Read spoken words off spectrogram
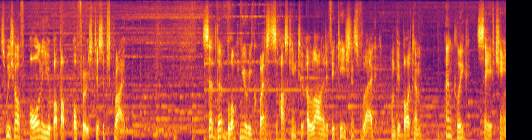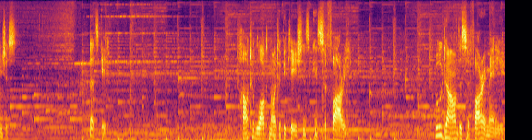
Switch off all new pop-up offers to subscribe. Set the Block New Requests asking to allow notifications flag on the bottom and click Save Changes. That's it. How to block notifications in Safari Pull down the Safari menu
